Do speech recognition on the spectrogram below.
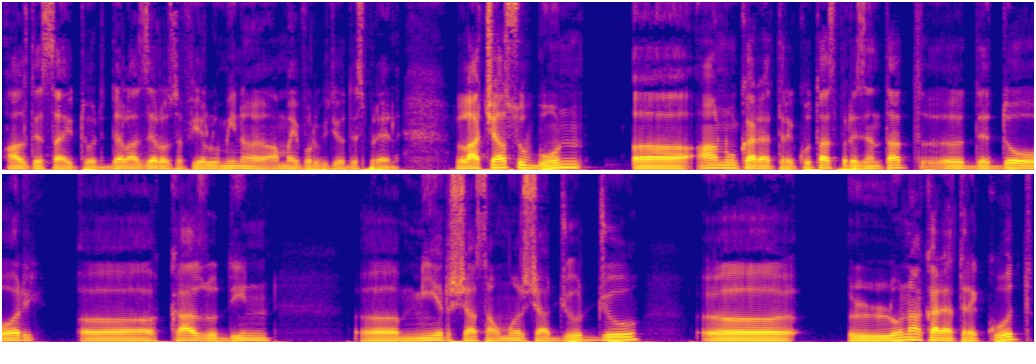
alte site-uri. De la zero să fie lumină, am mai vorbit eu despre ele. La ceasul bun, uh, anul care a trecut, ați prezentat uh, de două ori uh, cazul din uh, Mirșa sau Mârșa Giurgiu. Uh, luna care a trecut,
